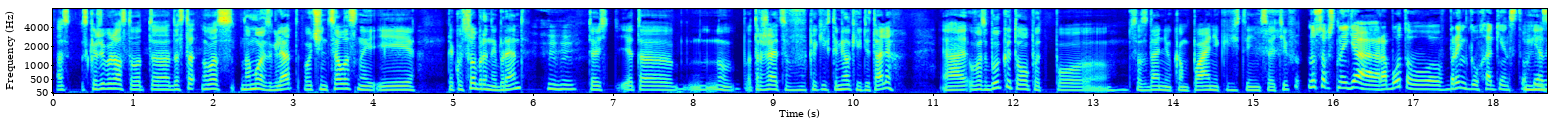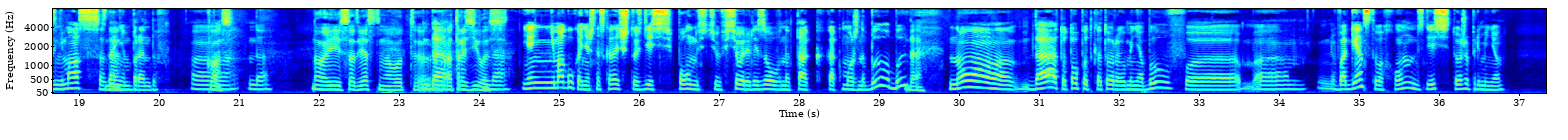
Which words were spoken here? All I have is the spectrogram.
А скажи, пожалуйста, вот э, доста... у вас, на мой взгляд, очень целостный и такой собранный бренд. Угу. То есть это ну, отражается в каких-то мелких деталях. А у вас был какой-то опыт по созданию компаний, каких-то инициатив? Ну, собственно, я работал в брендинговых агентствах, mm-hmm. я занимался созданием да. брендов. А, Класс. А, да. Ну и, соответственно, вот э, да, отразилось. Да. Я не могу, конечно, сказать, что здесь полностью все реализовано так, как можно было бы. Да. Но да, тот опыт, который у меня был в, э, э, в агентствах, он здесь тоже применен.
